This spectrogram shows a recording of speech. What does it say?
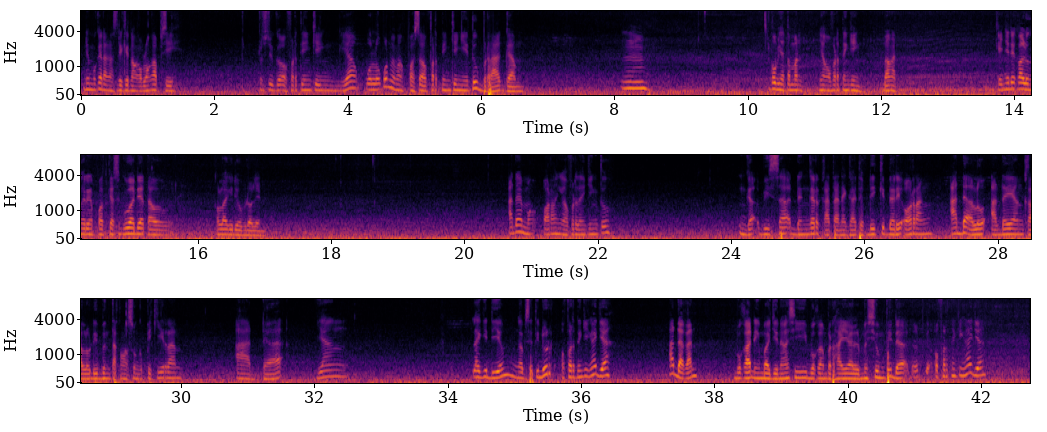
Ini mungkin agak sedikit lengkap-lengkap sih terus juga overthinking. Ya walaupun memang fase overthinking itu beragam. Hmm, gue punya teman yang overthinking banget. Kayaknya dia kalau dengerin podcast gue dia tahu kalau lagi diobrolin. Ada emang orang yang overthinking tuh nggak bisa denger kata negatif dikit dari orang. Ada loh ada yang kalau dibentak langsung kepikiran. Ada yang lagi diem nggak bisa tidur overthinking aja. Ada kan? Bukan imajinasi bukan berhayal mesum tidak. Tapi overthinking aja.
